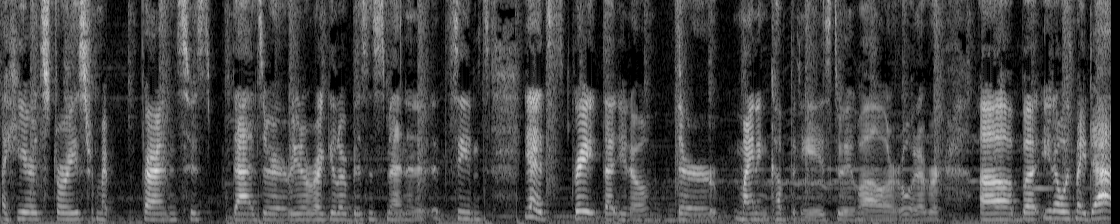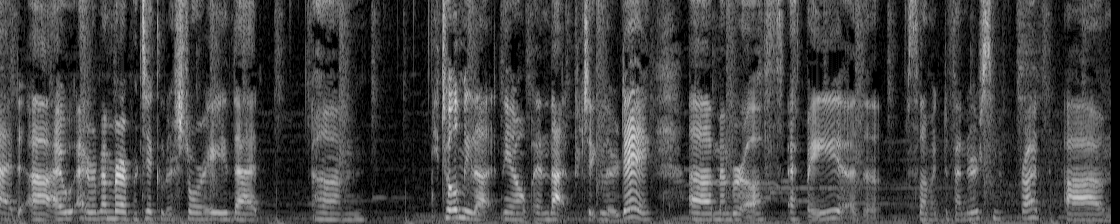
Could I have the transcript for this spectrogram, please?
I hear stories from my friends whose dads are you know regular businessmen and it, it, seems yeah it's great that you know their mining company is doing well or whatever. Uh, but you know with my dad uh, I, I, remember a particular story that um, he told me that you know in that particular day a member of FPI uh, the Islamic Defenders Front um,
